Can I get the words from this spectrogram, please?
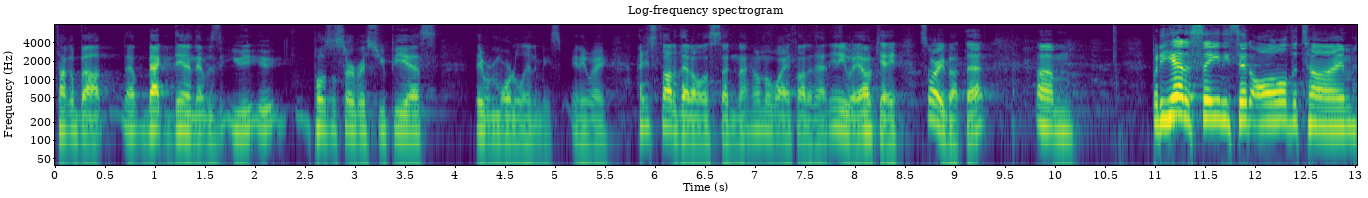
talk about back then that was you, you, postal service, UPS they were mortal enemies. Anyway, I just thought of that all of a sudden. I don't know why I thought of that. Anyway, okay, sorry about that. Um, but he had a saying he said all the time,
